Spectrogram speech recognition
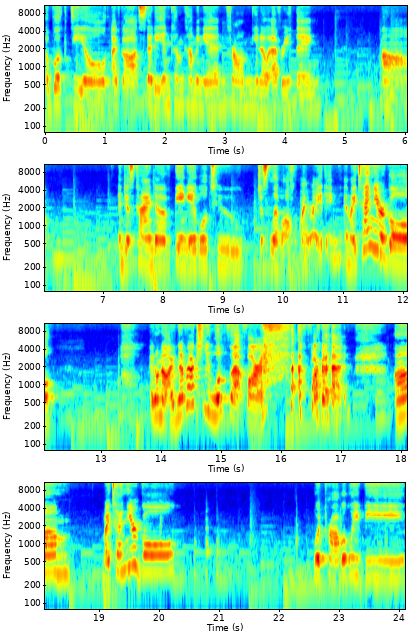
a book deal, I've got steady income coming in from, you know, everything. Um, and just kind of being able to just live off of my writing. And my 10 year goal, I don't know, I've never actually looked that far far ahead. Um, my 10 year goal would probably be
